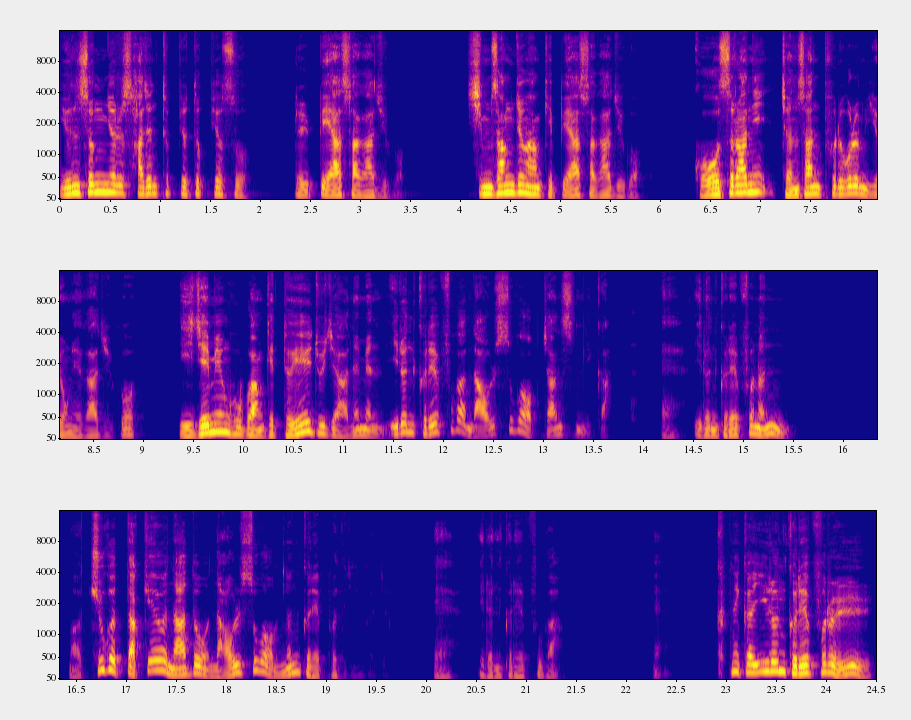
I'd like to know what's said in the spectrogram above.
윤석열 사전투표 득표수를 빼앗아 가지고 심상정 함께 빼앗아 가지고 고스란히 전산 프로그램 이용해 가지고 이재명 후보와 함께 더해 주지 않으면 이런 그래프가 나올 수가 없지 않습니까 예, 이런 그래프는 뭐 죽었다 깨어나도 나올 수가 없는 그래프들인 거죠. 예, 이런 그래프가. 예. 그러니까 이런 그래프를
